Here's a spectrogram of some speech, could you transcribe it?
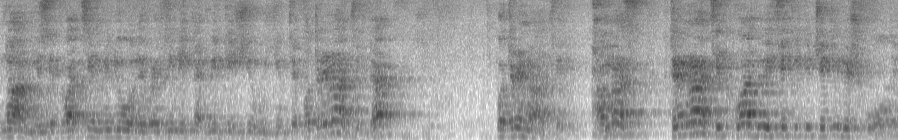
нам, якщо 27 мільйонів розділити на 2 тисячі учнів, це по 13, так? По 13. А в нас 13 вкладаються тільки 4 школи.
